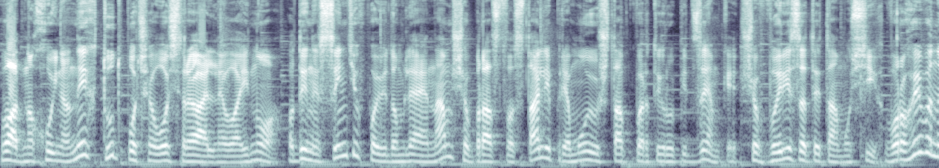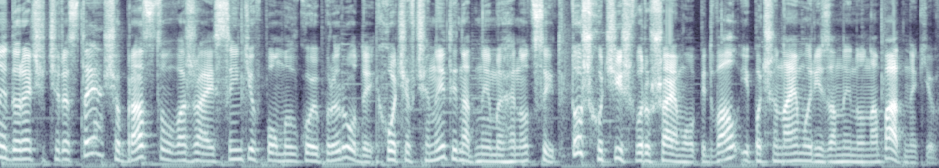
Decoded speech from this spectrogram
Ладно, хуй на них, тут почалось реальне лайно. Один із синтів повідомляє нам, що братство Сталі прямує у штаб-квартиру підземки, щоб вирізати там усіх. Вороги вони, до речі, через те, що братство вважає синтів помилкою природи і хоче вчинити над ними геноцид. Тож, хочеш, вирушаємо у підвал і починаємо різанину нападників.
